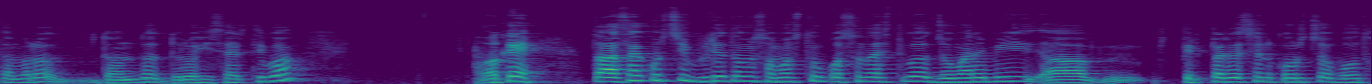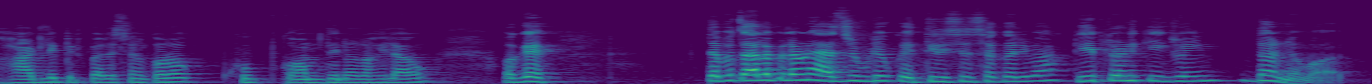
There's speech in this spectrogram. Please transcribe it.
तुम द्वंद्व दूर हो सारी ओके तो आशा करीडियो तुम समस्त पसंद आसो जो मैंने भी प्रिपेरेसन कर बहुत हार्डली प्रिपेरेसन कर खूब कम दिन रही ओके तेज चल पे आज भिडियो को ये शेष करवा कि प्रणी की धन्यवाद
